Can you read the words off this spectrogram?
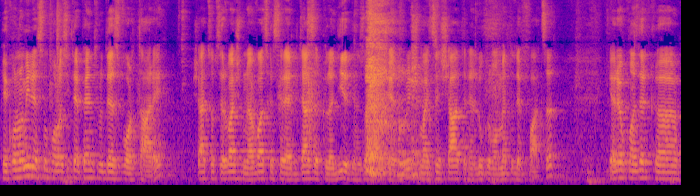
Economiile sunt folosite pentru dezvoltare și ați observat și dumneavoastră că se reabilitează clădiri din zona centrului și mai sunt și altele în lucru în momentul de față. Iar eu consider că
